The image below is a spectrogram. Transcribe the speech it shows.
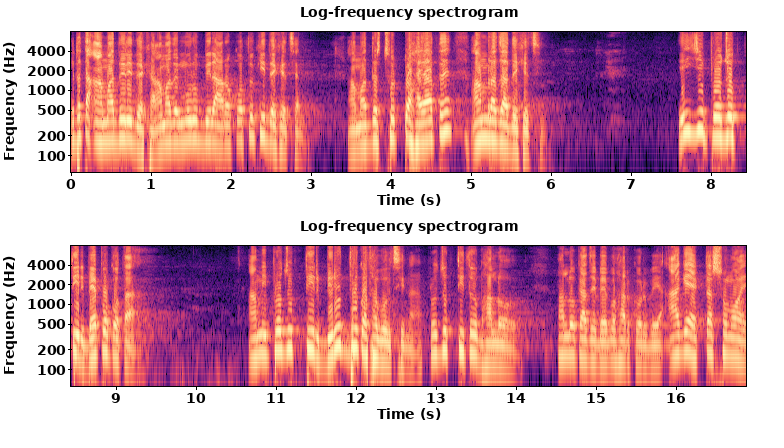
এটা তো আমাদেরই দেখা। আমাদের মুরব্বীরা আরও কত কি দেখেছেন? আমাদের ছোট্ট হায়াতে আমরা যা দেখেছি। এই যে প্রযুক্তির ব্যাপকতা আমি প্রযুক্তির বিরুদ্ধে কথা বলছি না। প্রযুক্তি তো ভালো ভালো কাজে ব্যবহার করবে। আগে একটা সময়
